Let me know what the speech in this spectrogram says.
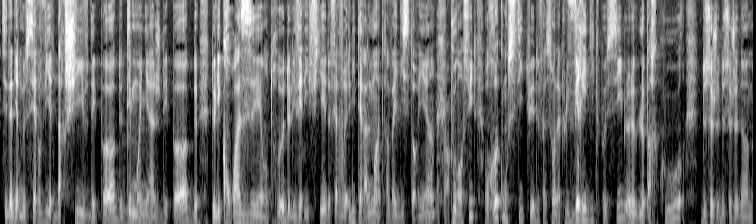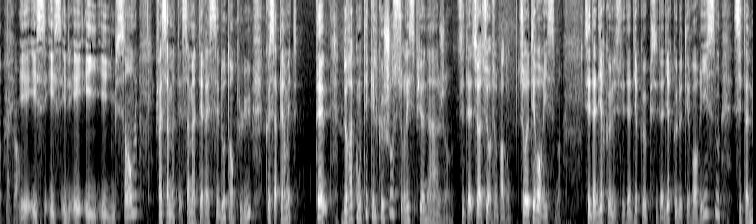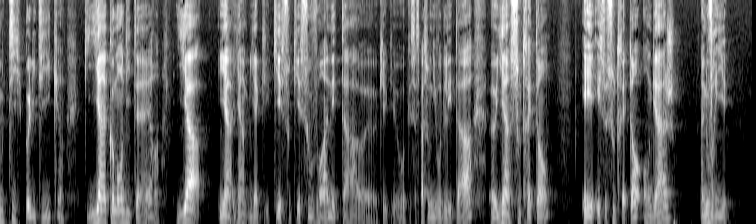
c'est-à-dire me servir d'archives d'époque, de témoignages d'époque, de, de les croiser entre eux, de les vérifier, de faire littéralement un travail d'historien pour ensuite reconstituer de façon la plus véridique possible le, le parcours de ce, je- de ce jeune homme. Et, et, et- il me semble, enfin ça m'int- ça m'intéressait d'autant plus que ça permettait de raconter quelque chose sur l'espionnage, sur, sur- pardon, sur le terrorisme. C'est-à-dire que, le- terrorisme, c'est un outil politique. Il y a un commanditaire, il y a il qui, est, souvent un État, euh, ça se passe au niveau de l'État, euh, il y a un sous-traitant, et ce sous-traitant engage un ouvrier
